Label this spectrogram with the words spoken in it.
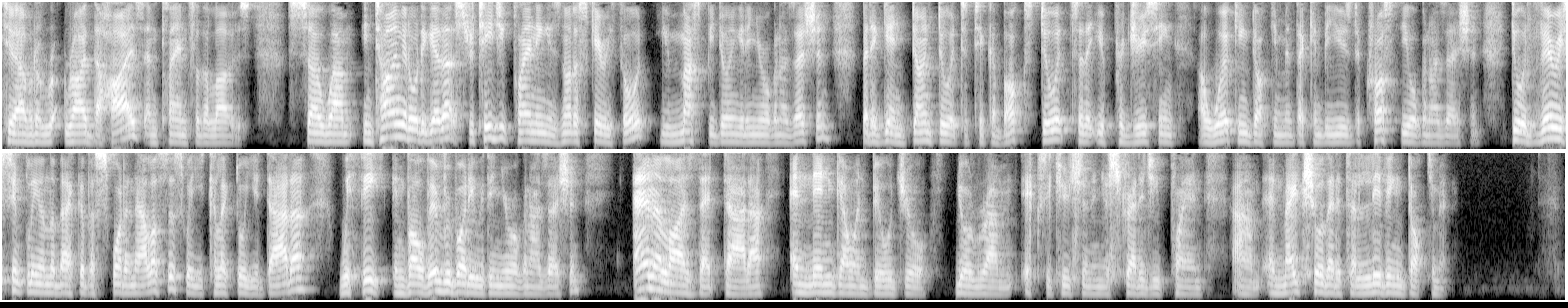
to be able to ride the highs and plan for the lows. So, um, in tying it all together, strategic planning is not a scary thought. You must be doing it in your organization. But again, don't do it to tick a box. Do it so that you're producing a working document that can be used across the organization. Do it very simply on the back of a SWOT analysis where you collect all your data with the, involve everybody within your organization, analyze that data, and then go and build your your um, execution and your strategy plan um, and make sure that it's a living document.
